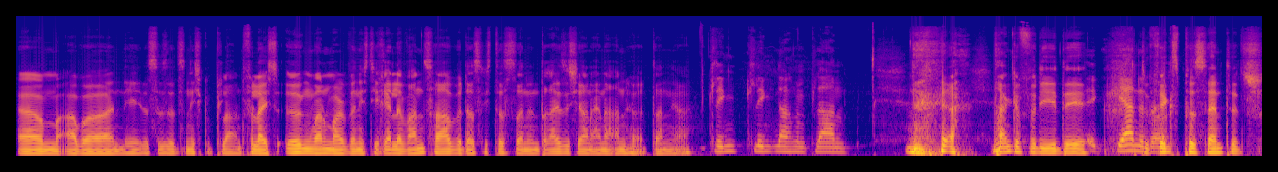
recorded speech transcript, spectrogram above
Ähm, aber nee, das ist jetzt nicht geplant. Vielleicht irgendwann mal, wenn ich die Relevanz habe, dass sich das dann in 30 Jahren einer anhört, dann ja. Klingt, klingt nach einem Plan. ja, danke für die Idee. Äh, gerne. Du doch. kriegst Percentage.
